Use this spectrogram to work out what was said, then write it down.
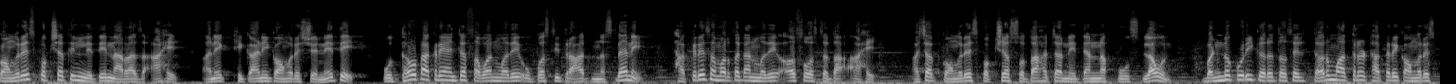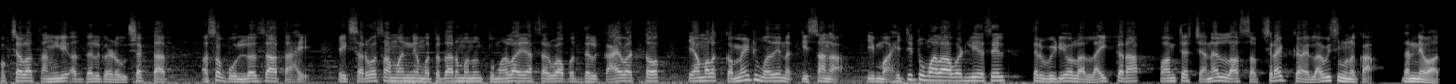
काँग्रेस पक्षातील नेते नाराज आहेत. अनेक ठिकाणी काँग्रेसचे नेते उद्धव ठाकरे यांच्या सभांमध्ये उपस्थित राहत नसल्याने ठाकरे समर्थकांमध्ये अस्वस्थता आहे. अशात काँग्रेस पक्ष स्वतःच्या नेत्यांना फूस लावून बंडखोरी करत असेल तर मात्र ठाकरे काँग्रेस पक्षाला चांगली अद्दल घडवू शकतात असं बोललं जात आहे. एक सर्वसामान्य मतदार म्हणून तुम्हाला या सर्वाबद्दल काय वाटतं हे आम्हाला कमेंटमध्ये नक्की सांगा. ही माहिती तुम्हाला आवडली असेल तर व्हिडिओला लाईक करा व आमच्या चॅनलला सबस्क्राईब करायला विसरू नका. धन्यवाद.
